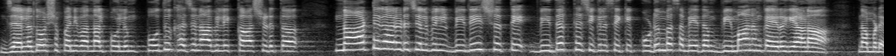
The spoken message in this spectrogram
ജലദോഷപ്പനി വന്നാൽ പോലും പൊതുഖജനാവിലെ കാശെടുത്ത് നാട്ടുകാരുടെ ചെലവിൽ വിദേശത്തെ വിദഗ്ധ ചികിത്സയ്ക്ക് കുടുംബസമേതം വിമാനം കയറുകയാണ് നമ്മുടെ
